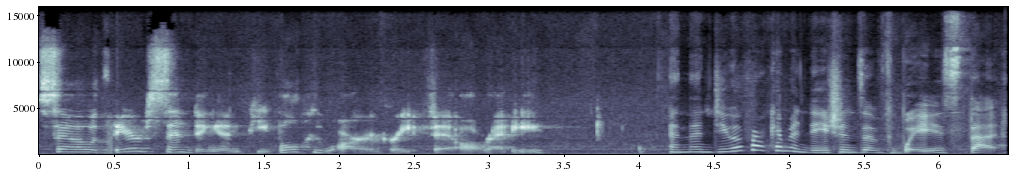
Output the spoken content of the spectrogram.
So they're sending in people who are a great fit already. And then do you have recommendations of ways that,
